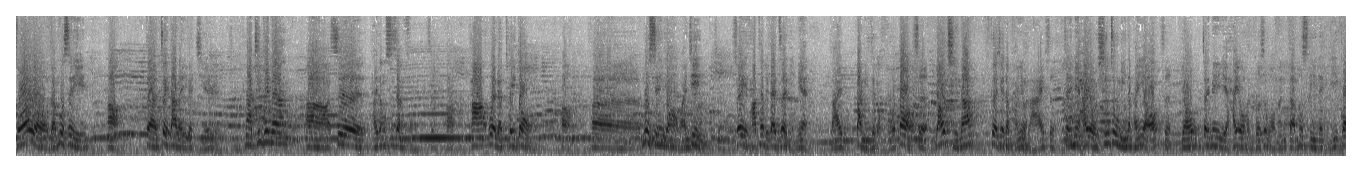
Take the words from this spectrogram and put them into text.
所有的穆斯林啊的最大的一个节日。那今天呢啊是台中市政府是啊，他为了推动啊呃穆斯林友好环境，所以他特别在这里面来办理这个活动，是邀请呢各界的朋友来，是这里面还有新住民的朋友，是有这里面也还有很多是我们的穆斯林的移工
